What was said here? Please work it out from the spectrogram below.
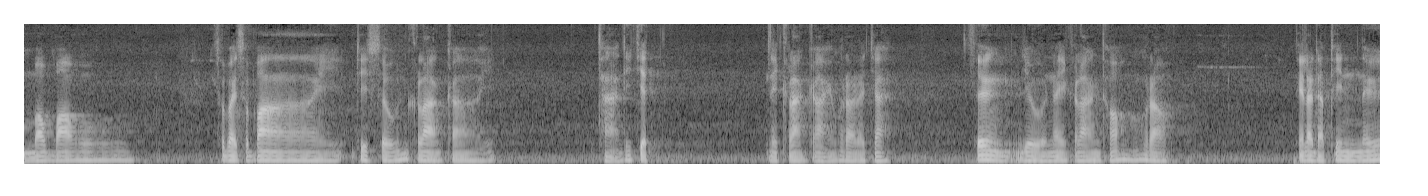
ๆ เบาๆ สบายๆ ที่ศูนย์กลางกาย ฐานที่เจ็ด ในกลางกายของเราละจ้ะซึ่งอยู่ในกลางท้องของเรา ในระดับที่เนื้อ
